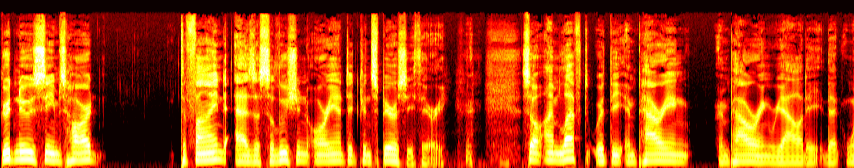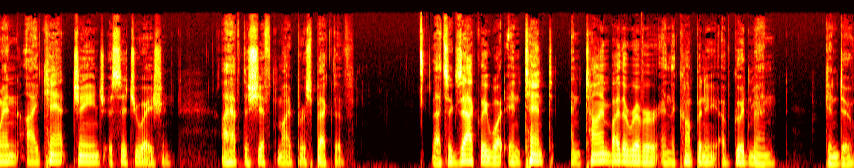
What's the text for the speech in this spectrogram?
Good news seems hard to find as a solution oriented conspiracy theory. so I'm left with the empowering, empowering reality that when I can't change a situation, I have to shift my perspective. That's exactly what intent and time by the river in the company of good men can do.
